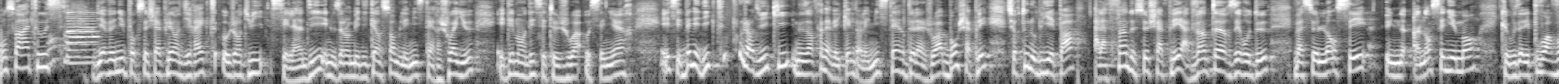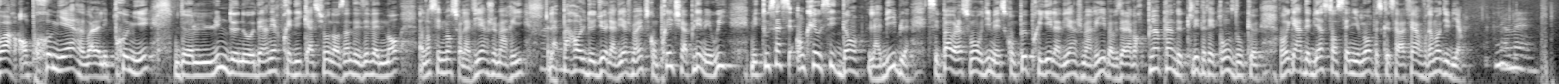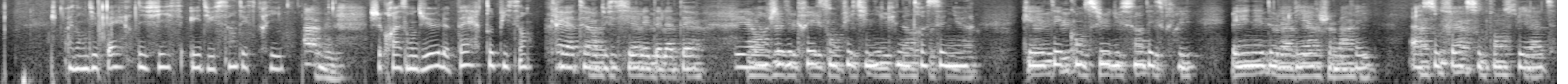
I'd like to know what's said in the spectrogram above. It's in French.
Bonsoir à tous. Bienvenue pour ce chapelet en direct. Aujourd'hui, c'est lundi et nous allons méditer ensemble les mystères joyeux et demander cette joie au Seigneur. Et c'est Bénédicte aujourd'hui qui nous entraîne avec elle dans les mystères de la joie. Bon chapelet. Surtout, n'oubliez pas, à la fin de ce chapelet, à 20h02, va se lancer un enseignement que vous allez pouvoir voir en première, voilà les premiers de l'une de nos dernières prédications dans un des événements, un enseignement sur la Vierge Marie, la parole de Dieu et la Vierge Marie, parce qu'on prie le chapelet, mais oui, mais tout ça c'est ancré aussi dans la Bible. C'est pas, voilà, souvent on vous dit, mais est-ce qu'on peut prier la Vierge Marie? Bah, Vous allez avoir plein plein de clés de réponse. Donc euh, regardez bien cet enseignement parce que ça va faire vraiment du bien. Amen. Au nom du Père, du Fils et du Saint-Esprit. Amen. Je crois en Dieu, le Père Tout-Puissant, Créateur du ciel et de la terre, et en Jésus-Christ, son Fils unique, notre Seigneur, qui a été conçu du Saint-Esprit, et né de la Vierge Marie, a souffert sous Ponce Pilate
